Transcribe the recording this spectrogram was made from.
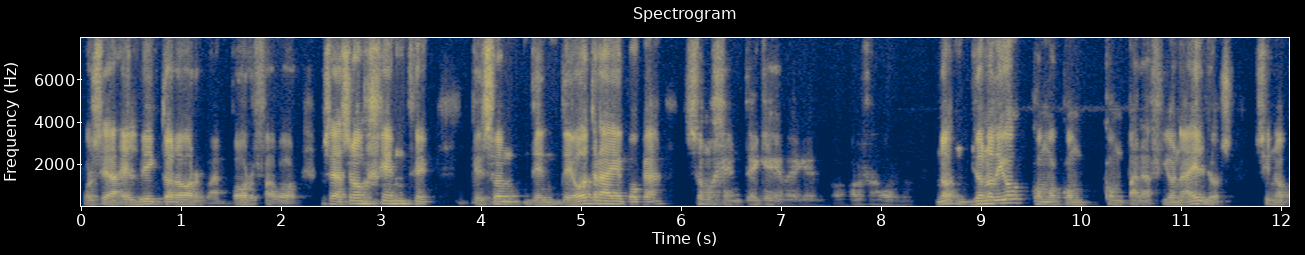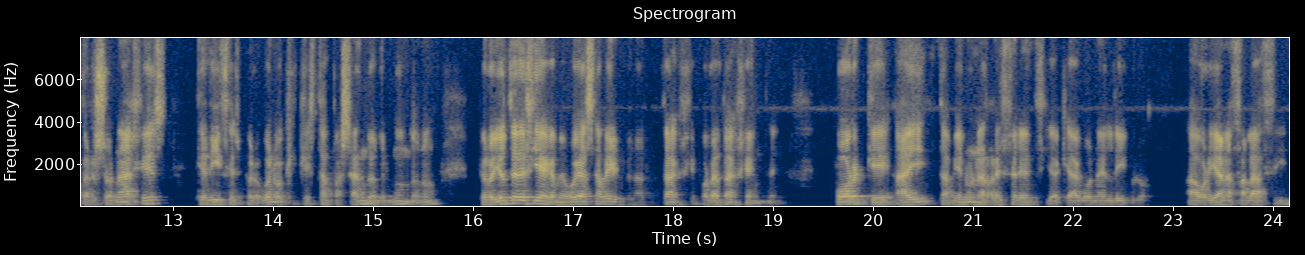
o sea, el Víctor Orban, por favor, o sea, son gente que son de, otra época, son gente que, por favor, no, yo no digo como comparación a ellos, sino personajes que dices, pero bueno, ¿qué, está pasando en el mundo? ¿no? Pero yo te decía que me voy a salir por la tangente porque hay también una referencia que hago en el libro a Oriana Falazzi,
